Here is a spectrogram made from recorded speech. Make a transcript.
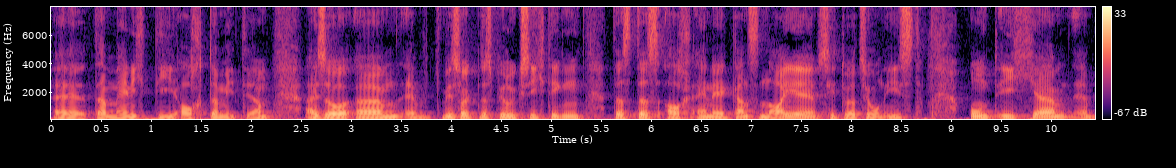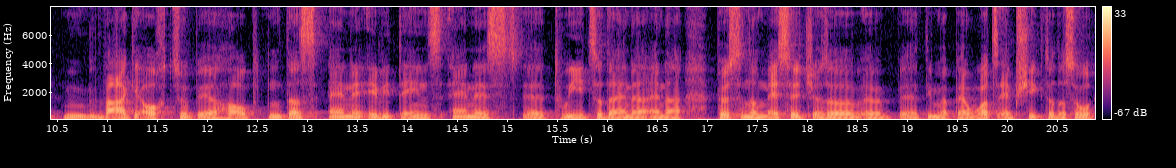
äh, da meine ich die auch damit. Ja. Also ähm, wir sollten das berücksichtigen, dass das auch eine ganz neue Situation ist und ich ähm, äh, wage auch zu behaupten, dass eine Evidenz eines äh, Tweets oder einer, einer Personal Message, also äh, die man per WhatsApp schickt oder so,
